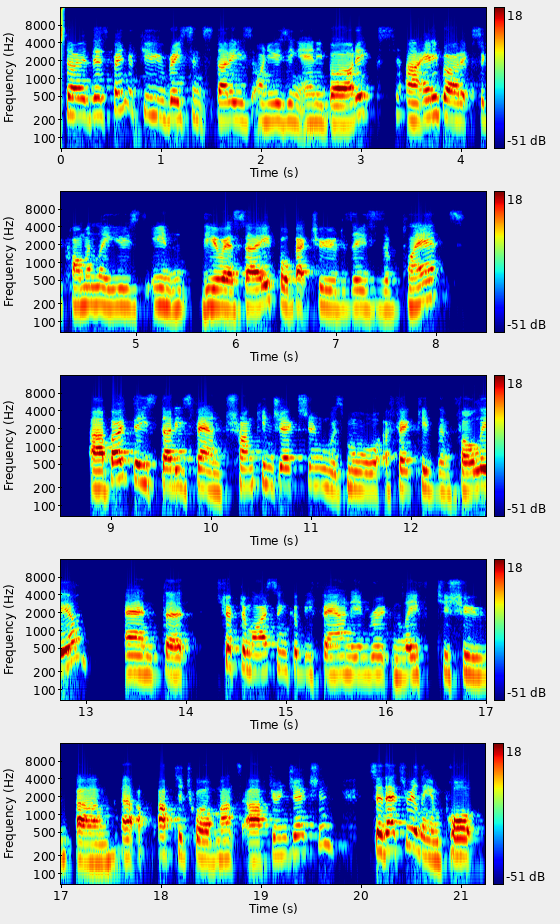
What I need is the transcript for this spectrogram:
So there's been a few recent studies on using antibiotics. Uh, antibiotics are commonly used in the USA for bacterial diseases of plants. Uh, both these studies found trunk injection was more effective than foliar and that streptomycin could be found in root and leaf tissue um, up to 12 months after injection. So that's really important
